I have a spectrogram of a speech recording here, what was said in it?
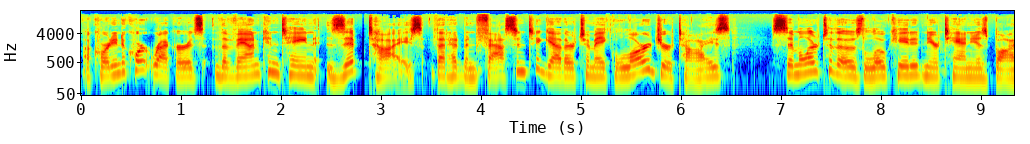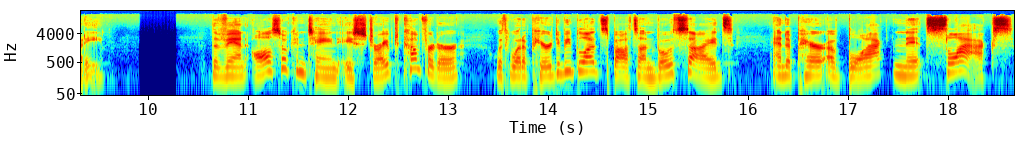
According to court records, the van contained zip ties that had been fastened together to make larger ties similar to those located near Tanya's body. The van also contained a striped comforter with what appeared to be blood spots on both sides and a pair of black knit slacks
